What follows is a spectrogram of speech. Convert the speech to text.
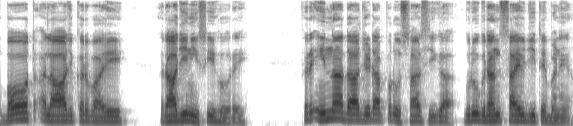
ਬਹੁਤ ਇਲਾਜ ਕਰਵਾਏ, ਰਾਜੀ ਨਹੀਂ ਸੀ ਹੋ ਰਹੇ। ਫਿਰ ਇਹਨਾਂ ਦਾ ਜਿਹੜਾ ਭਰੋਸਾ ਸੀਗਾ, ਗੁਰੂ ਗ੍ਰੰਥ ਸਾਹਿਬ ਜੀ ਤੇ ਬਣਿਆ।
